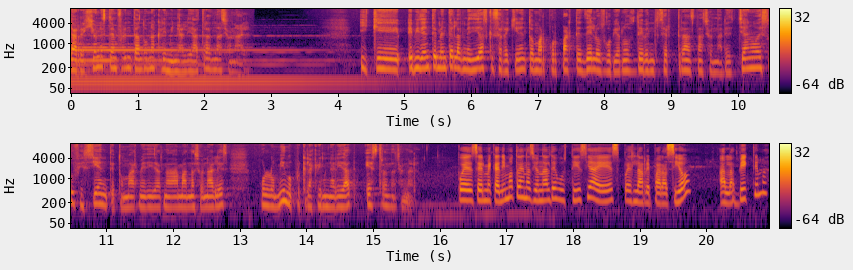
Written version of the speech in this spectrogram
La región está enfrentando una criminalidad transnacional y que evidentemente las medidas que se requieren tomar por parte de los gobiernos deben ser transnacionales. Ya no es suficiente tomar medidas nada más nacionales por lo mismo, porque la criminalidad es transnacional. Pues el mecanismo transnacional de justicia es pues la reparación a las víctimas,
